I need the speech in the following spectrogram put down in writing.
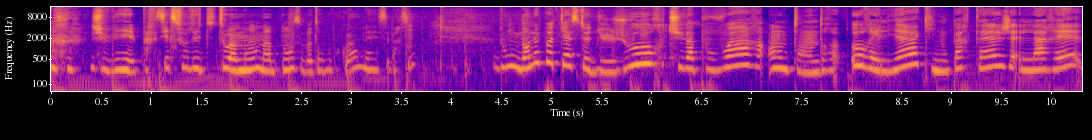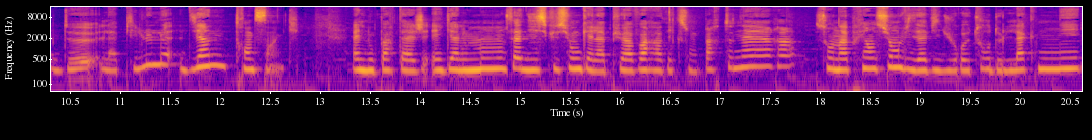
je vais partir sur du tutoiement maintenant, c'est pas trop pourquoi, mais c'est parti. Donc dans le podcast du jour, tu vas pouvoir entendre Aurélia qui nous partage l'arrêt de la pilule Diane 35. Elle nous partage également sa discussion qu'elle a pu avoir avec son partenaire, son appréhension vis-à-vis -vis du retour de l'acné,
